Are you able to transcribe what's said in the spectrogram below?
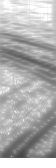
I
